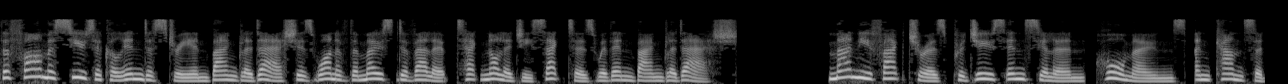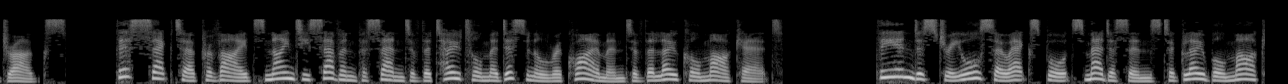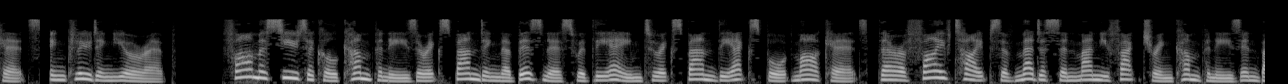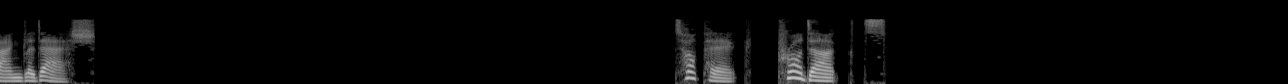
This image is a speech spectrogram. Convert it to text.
The pharmaceutical industry in Bangladesh is one of the most developed technology sectors within Bangladesh. Manufacturers produce insulin, hormones, and cancer drugs. This sector provides 97% of the total medicinal requirement of the local market. The industry also exports medicines to global markets, including Europe. Pharmaceutical companies are expanding their business with the aim to expand the export market. There are five types of medicine manufacturing companies in Bangladesh. Topic: Products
